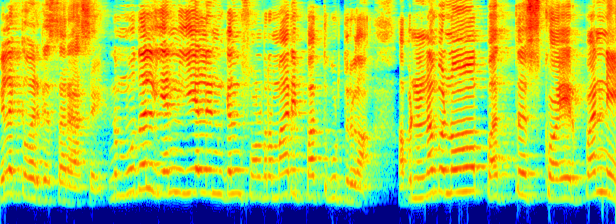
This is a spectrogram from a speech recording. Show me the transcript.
விளக்கு வர்க்க சராசரி. இந்த முதல் எண் இயல் எண்கள் சொல்ற மாதிரி பத்து கொடுத்துருக்கான். அப்போ என்ன பண்ணும் பத்து ஸ்கொயர் பண்ணி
